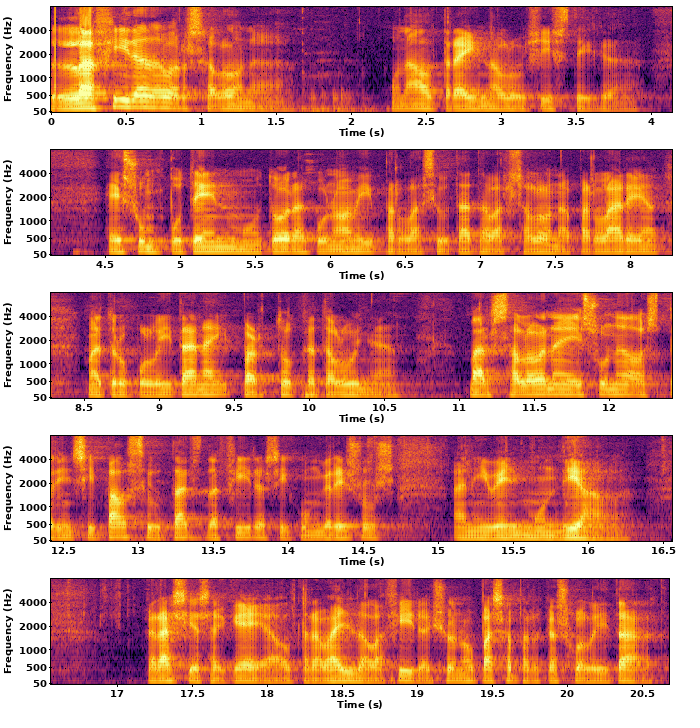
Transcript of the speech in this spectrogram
La Fira de Barcelona, una altra eina logística, és un potent motor econòmic per la ciutat de Barcelona, per l'àrea metropolitana i per tot Catalunya. Barcelona és una de les principals ciutats de fires i congressos a nivell mundial. Gràcies a què? Al treball de la fira. Això no passa per casualitat.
